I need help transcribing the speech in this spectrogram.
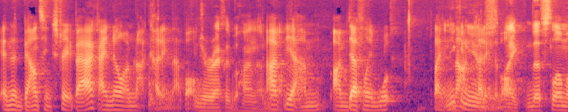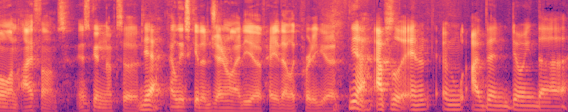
and then bouncing straight back, I know I'm not cutting that ball. Directly behind that ball. I, yeah, I'm I'm definitely like And you not can cutting use the ball. like the slow mo on iPhones is good enough to Yeah. at least get a general idea of hey that looked pretty good. yeah, absolutely. And and I've been doing the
